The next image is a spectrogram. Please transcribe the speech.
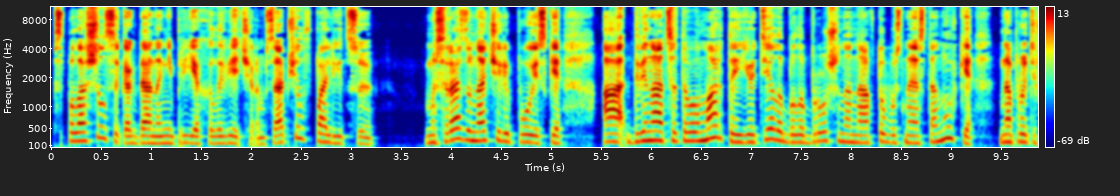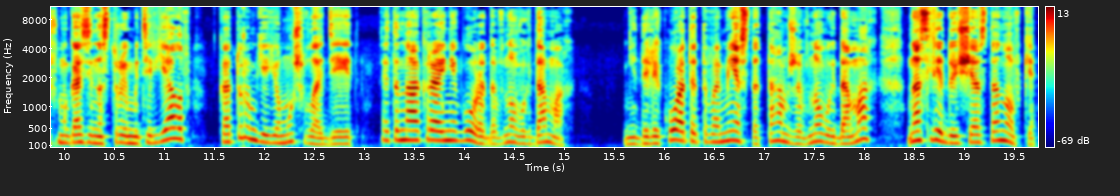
всполошился, когда она не приехала вечером, сообщил в полицию. Мы сразу начали поиски, а 12 марта ее тело было брошено на автобусной остановке напротив магазина стройматериалов, которым ее муж владеет. Это на окраине города, в новых домах. Недалеко от этого места, там же, в новых домах, на следующей остановке,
